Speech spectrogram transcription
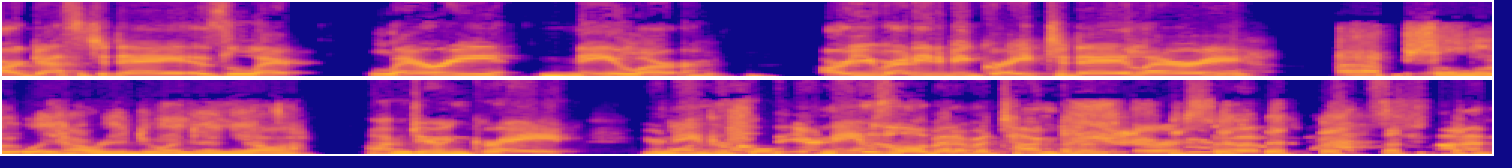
Our guest today is La- Larry Naylor. Are you ready to be great today, Larry? Absolutely. How are you doing, Daniela? I'm doing great. Your name's, a Wonderful. little, your name's a little bit of a tongue twister, so that's fun.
